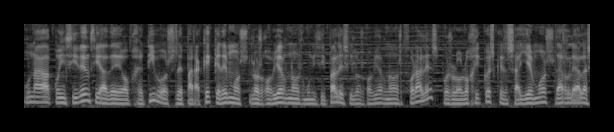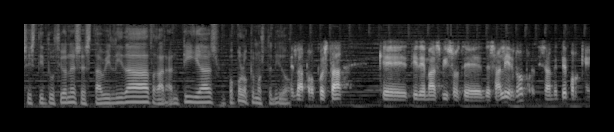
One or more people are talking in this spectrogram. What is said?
una coincidencia de objetivos de para qué queremos los gobiernos municipales y los gobiernos forales, pues lo lógico es que ensayemos darle a las instituciones estabilidad, garantías, un poco lo que hemos tenido. Es la propuesta que tiene más visos de, salir, ¿no? Precisamente porque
